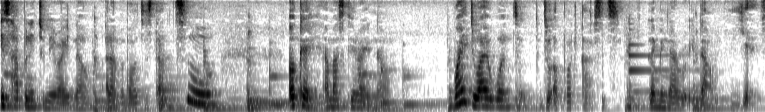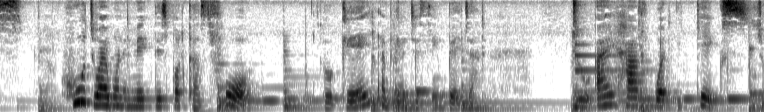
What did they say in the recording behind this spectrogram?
It's happening to me right now, and I'm about to start. So, okay, I'm asking right now why do I want to do a podcast? Let me narrow it down. Yes. Who do I want to make this podcast for? Okay, I'm beginning to think better. Do I have what it takes to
